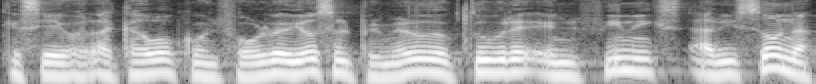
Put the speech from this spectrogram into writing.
que se llevará a cabo con el favor de Dios el 1 de octubre en Phoenix, Arizona.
